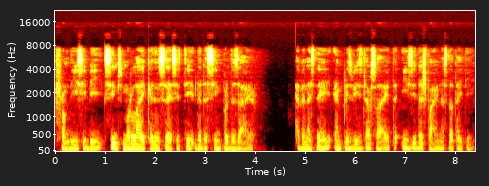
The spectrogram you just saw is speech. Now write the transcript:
from the ECB seems more like a necessity than a simple desire. Have a nice day and please visit our site easy-finance.it.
